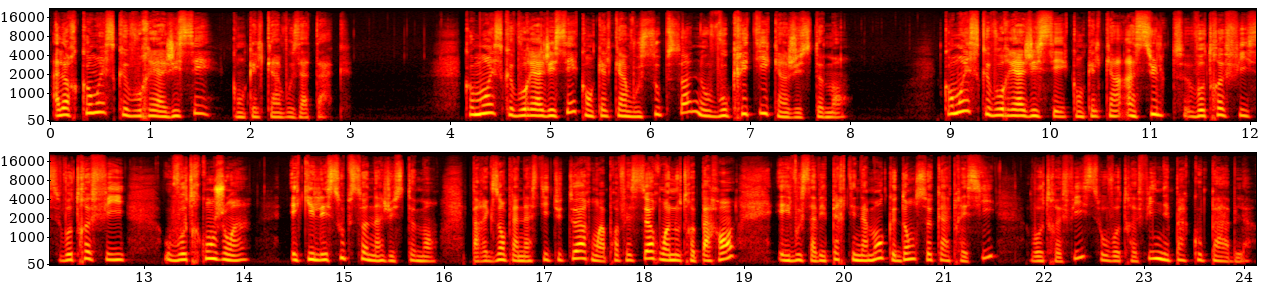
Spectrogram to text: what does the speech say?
Alors comment est-ce que vous réagissez quand quelqu'un vous attaque? Comment est-ce que vous réagissez quand quelqu'un vous soupçonne ou vous critique injustement? Comment est-ce que vous réagissez quand quelqu'un insulte votre fils, votre fille ou votre conjoint et qu'il les soupçonne injustement, par exemple un instituteur ou un professeur ou un autre parent, et vous savez pertinemment que dans ce cas précis, votre fils ou votre fille n'est pas coupable.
